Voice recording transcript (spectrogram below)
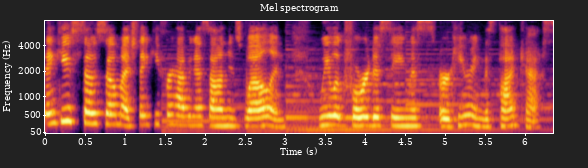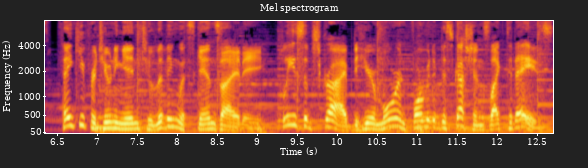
thank you so so much thank you for having us on as well and we look forward to seeing this or hearing this podcast Thank you for tuning in to Living with Scanxiety. Please subscribe to hear more informative discussions like today's.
